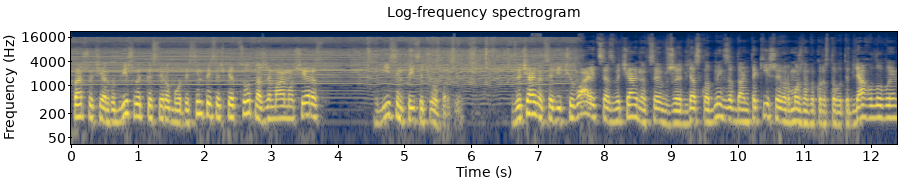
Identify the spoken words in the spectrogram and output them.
В першу чергу, дві швидкості роботи. 7500, нажимаємо ще раз. 8 тисяч обертів. Звичайно, це відчувається. Звичайно, це вже для складних завдань. Такий шейвер можна використовувати для голови,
